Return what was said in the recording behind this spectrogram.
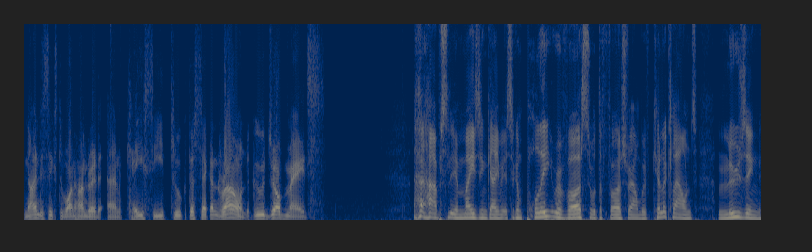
96 to 100, and KC took the second round. Good job, mates. absolutely amazing game. It's a complete reversal with the first round with Killer Clowns losing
